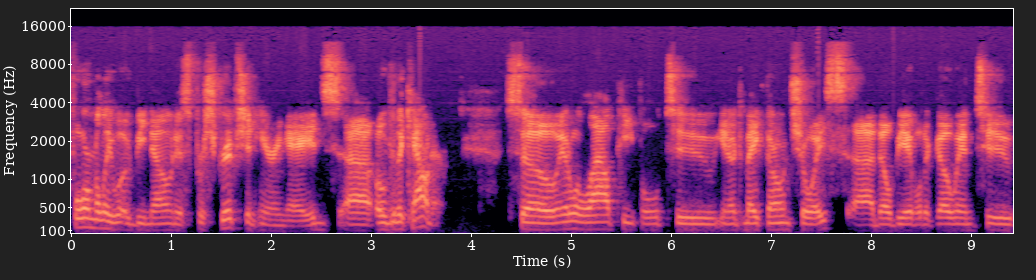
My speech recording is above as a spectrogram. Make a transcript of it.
formerly what would be known as prescription hearing aids uh, over the counter. So it will allow people to, you know, to make their own choice. Uh, they'll be able to go into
